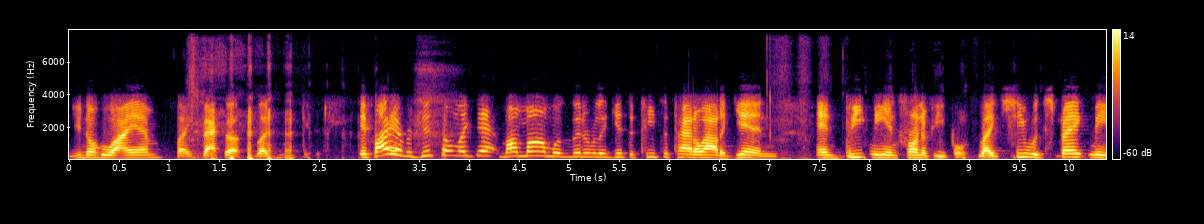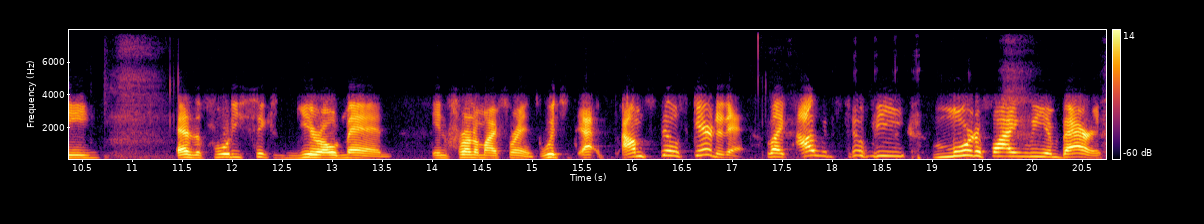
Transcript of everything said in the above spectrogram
you know who I am? Like, back up. Like, if I ever did something like that, my mom would literally get the pizza paddle out again and beat me in front of people. Like, she would spank me as a 46 year old man in front of my friends, which I, I'm still scared of that. Like, I would still be mortifyingly embarrassed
